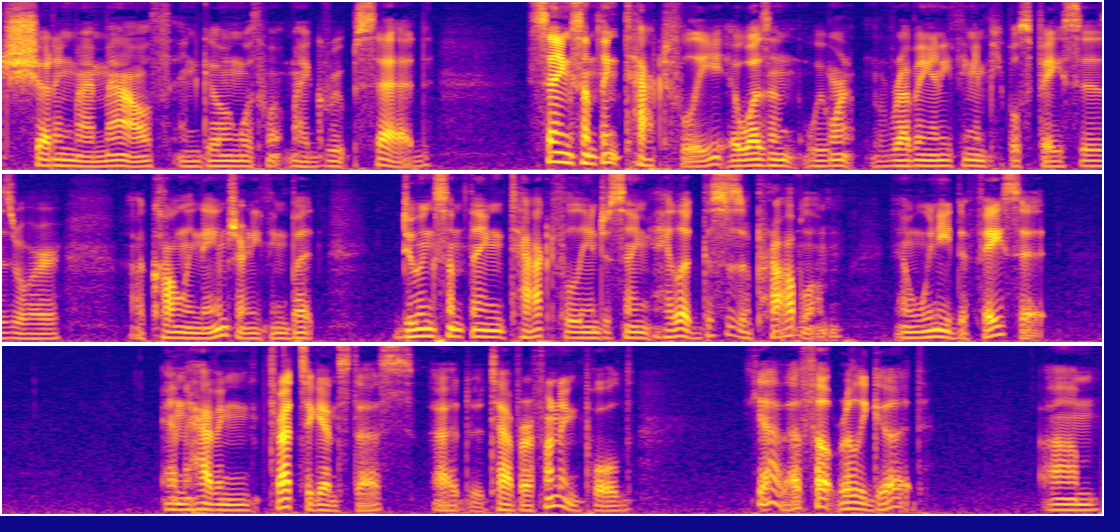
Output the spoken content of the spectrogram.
shutting my mouth and going with what my group said, saying something tactfully. It wasn't we weren't rubbing anything in people's faces or uh, calling names or anything, but doing something tactfully and just saying, "Hey, look, this is a problem, and we need to face it." And having threats against us uh, to have our funding pulled, yeah, that felt really good. Um,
